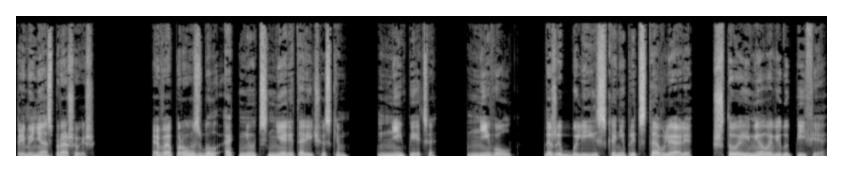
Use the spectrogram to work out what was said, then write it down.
ты меня спрашиваешь. Вопрос был отнюдь не риторическим. Ни Петя, ни Волк даже близко не представляли, что имела в виду Пифия.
